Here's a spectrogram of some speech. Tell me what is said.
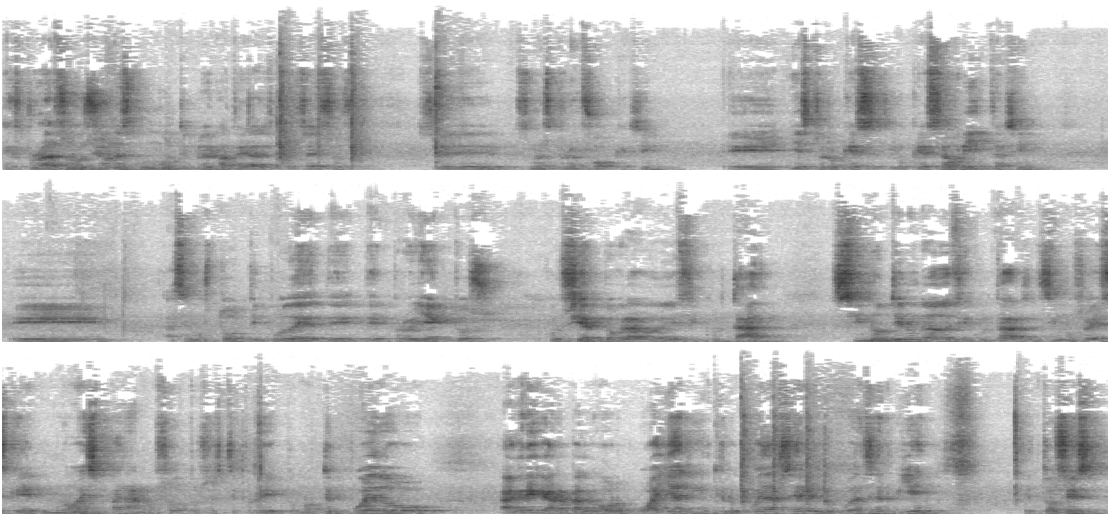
Explorar soluciones con múltiples materiales, procesos, es nuestro enfoque. ¿sí? Eh, y esto es lo que es, lo que es ahorita. ¿sí? Eh, hacemos todo tipo de, de, proyectos con cierto grado de dificultad. Si no tiene un grado de dificultad, decimos, oye, es que no es para nosotros este proyecto, no te puedo agregar valor o hay alguien que lo pueda hacer y lo puede hacer bien. Entonces,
